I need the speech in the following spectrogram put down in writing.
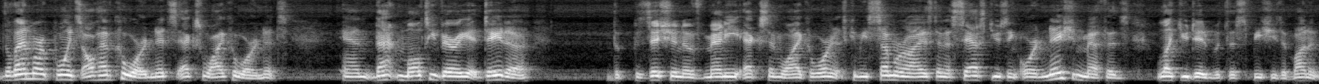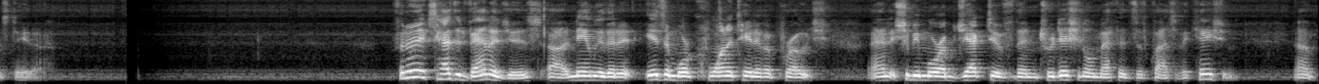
The landmark points all have coordinates, x, y coordinates, and that multivariate data, the position of many x and y coordinates, can be summarized and assessed using ordination methods like you did with the species abundance data. Phenetics has advantages, uh, namely that it is a more quantitative approach and it should be more objective than traditional methods of classification. Um,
